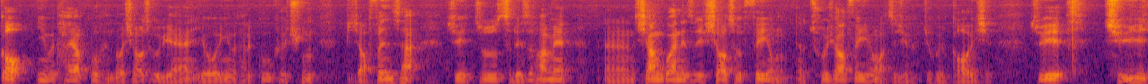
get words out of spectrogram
高，因为他要雇很多销售员，有因为他的顾客群比较分散，所以诸如此类这方面。嗯，相关的这些销售费用、呃促销费用啊，这些就会高一些。所以，体育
